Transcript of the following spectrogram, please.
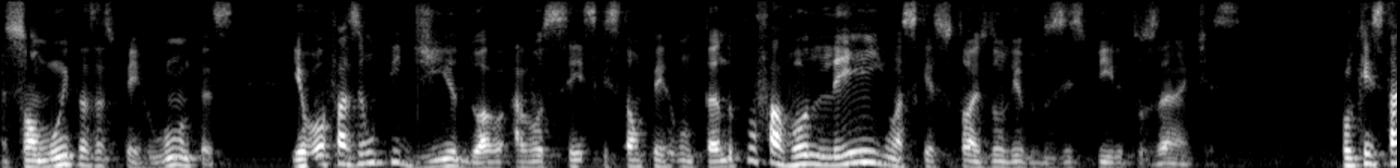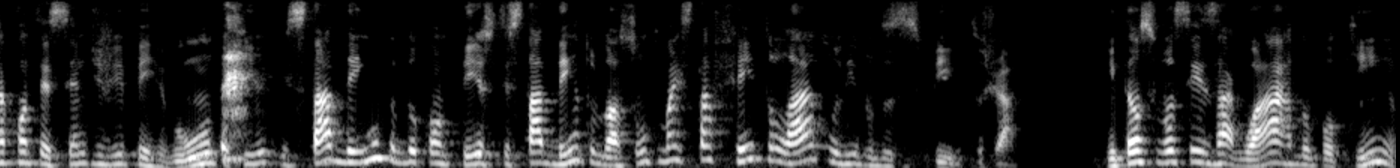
São muitas as perguntas, e eu vou fazer um pedido a, a vocês que estão perguntando: por favor, leiam as questões do Livro dos Espíritos antes porque está acontecendo de vir pergunta que está dentro do contexto, está dentro do assunto, mas está feito lá no livro dos Espíritos já. Então, se vocês aguardam um pouquinho,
